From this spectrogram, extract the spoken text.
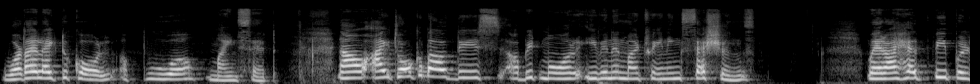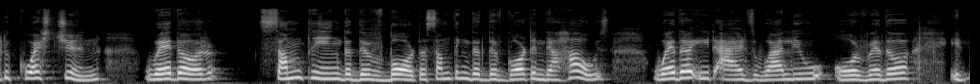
what I like to call a poor mindset. Now, I talk about this a bit more even in my training sessions where I help people to question whether something that they've bought or something that they've got in their house whether it adds value or whether it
